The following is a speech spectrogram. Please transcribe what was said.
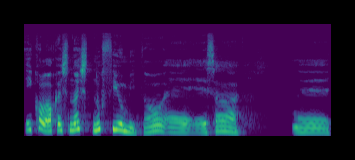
e coloca isso no filme. Então, é, essa, é,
